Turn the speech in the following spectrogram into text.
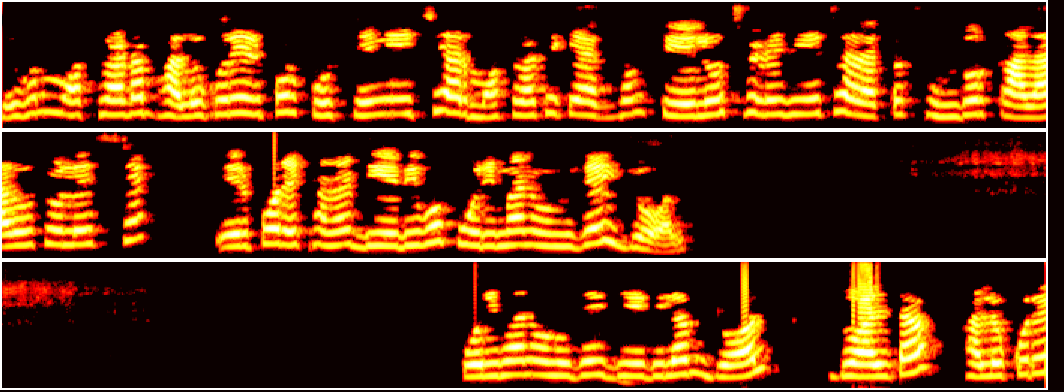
দেখুন, মশলাটা ভালো করে এরপর কষিয়ে নিয়েছি, আর মশলা থেকে একদম তেলও ছেড়ে দিয়েছে, আর একটা সুন্দর কালারও চলে এসছে। এরপর এখানে দিয়ে দিব পরিমাণ অনুযায়ী জল। পরিমাণ অনুযায়ী দিয়ে দিলাম জল। জলটা ভালো করে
